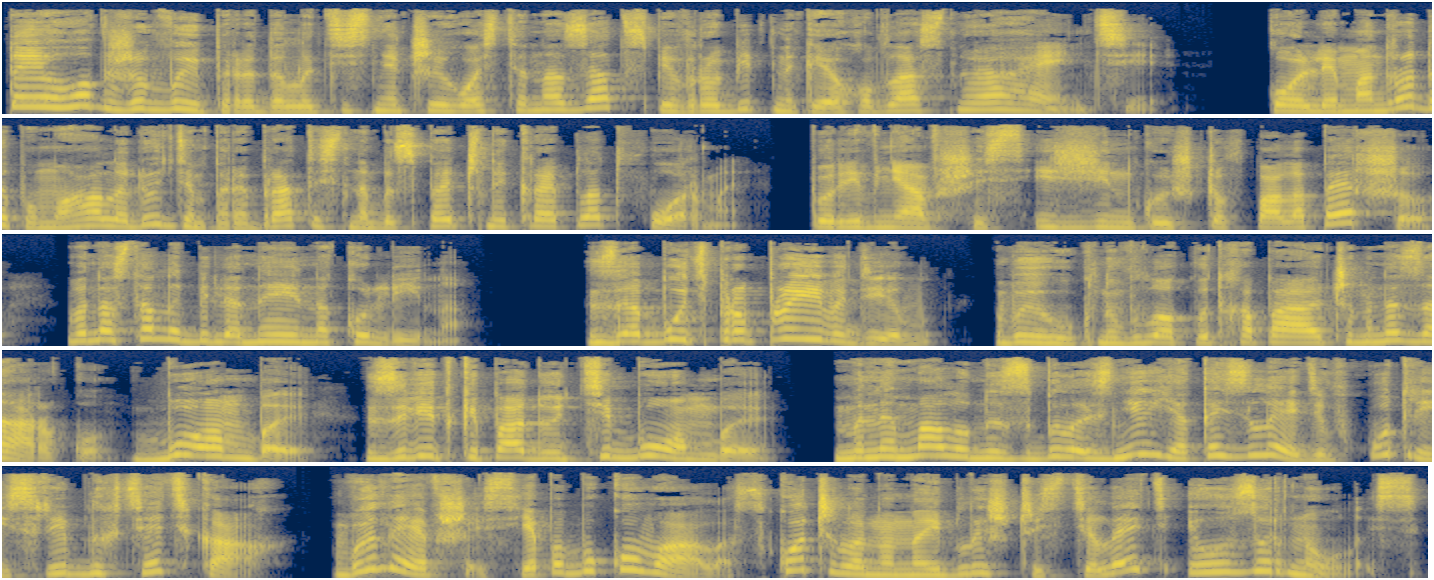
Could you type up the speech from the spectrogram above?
та його вже випередили тіснячи гостя назад співробітники його власної агенції. Холлі Манро допомагала людям перебратись на безпечний край платформи. Порівнявшись із жінкою, що впала першою, вона стала біля неї на коліна. Забудь про привидів. вигукнув Локвуд, хапаючи мене за руку. Бомби! Звідки падають ці бомби? Мене мало не збила з ніг якась леді в хутрі й срібних цяцьках. Вилаявшись, я побукувала, скочила на найближчий стілець і озирнулась.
